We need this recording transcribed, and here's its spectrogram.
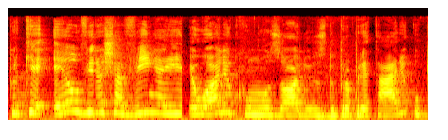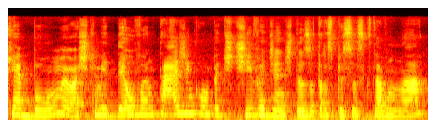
Porque eu viro a chavinha e eu olho com os olhos do proprietário, o que é bom, eu acho que me deu vantagem competitiva diante das outras pessoas que estavam lá.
